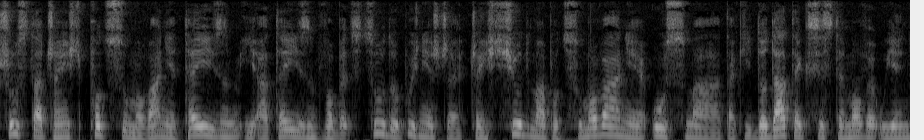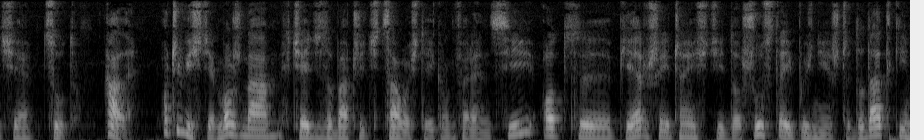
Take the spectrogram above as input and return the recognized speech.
Szósta część podsumowanie teizm i ateizm wobec cudu, później jeszcze część siódma podsumowanie, ósma taki dodatek, systemowe ujęcie cudu. Ale Oczywiście można chcieć zobaczyć całość tej konferencji od y, pierwszej części do szóstej, później jeszcze dodatki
